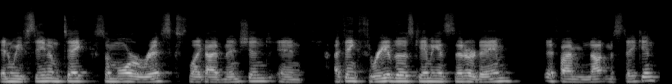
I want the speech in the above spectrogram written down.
And we've seen him take some more risks, like I've mentioned. And I think three of those came against Notre Dame, if I'm not mistaken.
